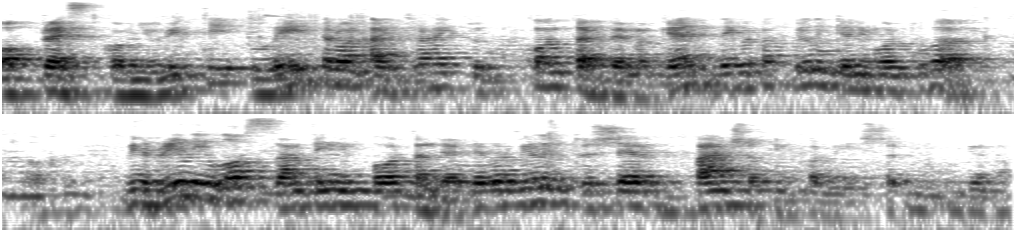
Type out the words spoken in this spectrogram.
oppressed community. Later on, I tried to contact them again. They were not willing anymore to work. We really lost something important there. They were willing to share a bunch of information, mm. you know,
